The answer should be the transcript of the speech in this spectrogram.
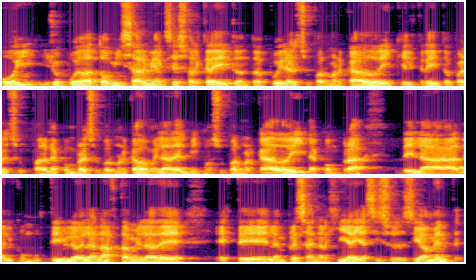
Hoy yo puedo atomizar mi acceso al crédito, entonces puedo ir al supermercado y que el crédito para, la compra del supermercado me la dé el mismo supermercado y la compra del combustible o de la nafta me la dé este, la empresa de energía y así sucesivamente.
